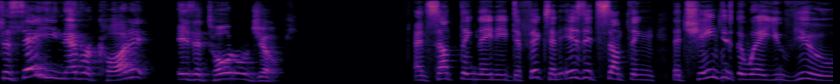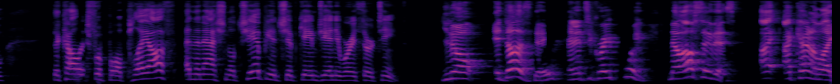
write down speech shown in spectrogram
To say he never caught it is a total joke. And something they need to fix. And is it something that changes the way you view the college football playoff and the national championship game January 13th? You know, it does, Dave. And it's a great point. Now, I'll say this I, I kind of like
